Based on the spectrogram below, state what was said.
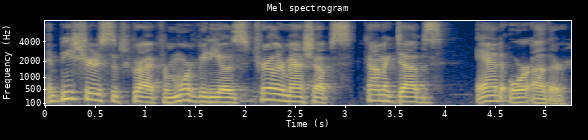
And be sure to subscribe for more videos, trailer mashups, comic dubs, and or other.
